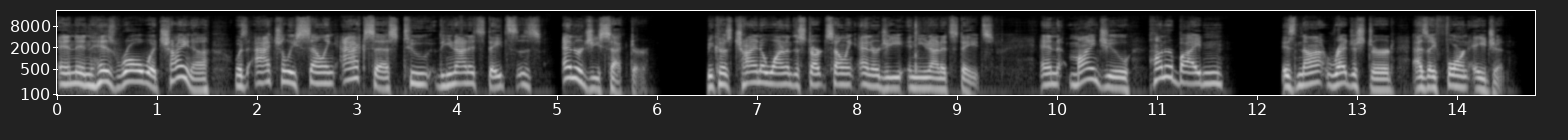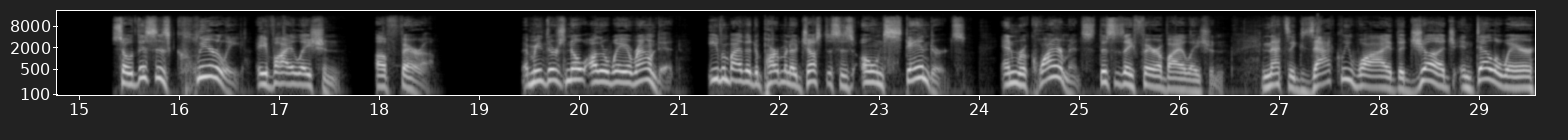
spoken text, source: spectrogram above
and in his role with China was actually selling access to the United States' energy sector because China wanted to start selling energy in the United States. And mind you, Hunter Biden is not registered as a foreign agent. So this is clearly a violation of FARA. I mean, there's no other way around it. Even by the Department of Justice's own standards and requirements, this is a FARA violation. And that's exactly why the judge in Delaware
